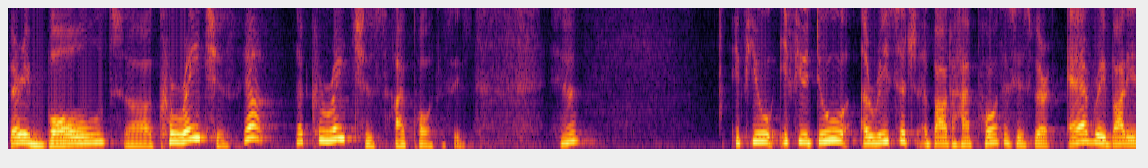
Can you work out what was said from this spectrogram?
very bold, uh, courageous, yeah, a courageous hypothesis. Yeah? If you, if you do a research about a hypothesis where everybody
